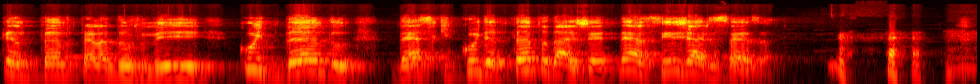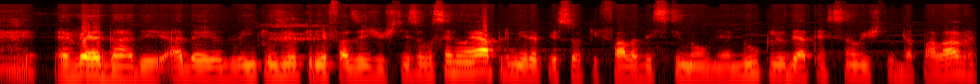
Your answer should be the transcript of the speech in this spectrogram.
cantando para ela dormir, cuidando dessa que cuida tanto da gente. Não é assim, Jair César? É verdade, Adeildo. Inclusive, eu queria fazer justiça. Você não é a primeira pessoa que fala desse nome, é Núcleo de Atenção e Estudo da Palavra.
